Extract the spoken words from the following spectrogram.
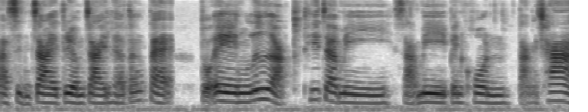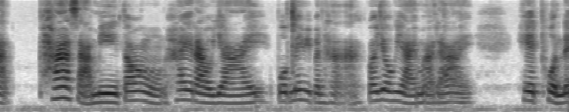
ตัดสินใจเตรียมใจแล้วตั้งแต่ตัวเองเลือกที่จะมีสามีเป็นคนต่างชาติ ถ้าสามีต้องให้เราย้ายโบไม่มีปัญหาก็โยกย้ายมาได้ เหตุผลใน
